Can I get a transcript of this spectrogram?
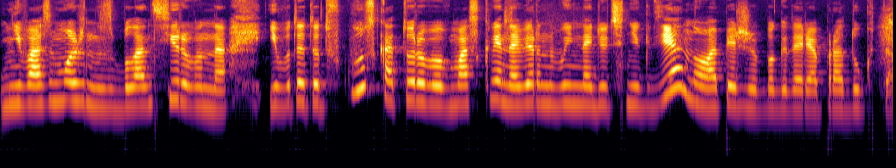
невозможно сбалансировано. И вот этот вкус, которого в Москве, наверное, вы не найдете нигде, но опять же, благодаря продуктам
